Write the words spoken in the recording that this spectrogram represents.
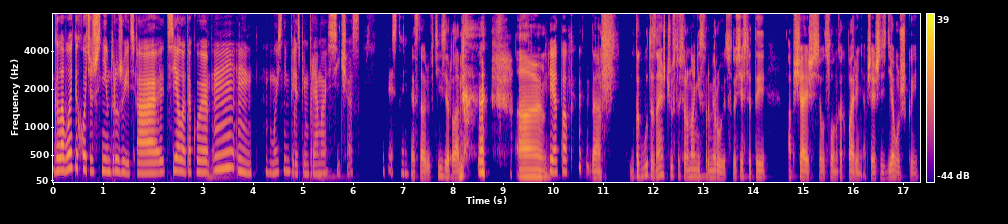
Головой ты хочешь с ним дружить, а тело такое, «М-м, мы с ним переспим прямо сейчас. Такая история. Я ставлю в тизер, ладно. Привет, пап. Да. Ну, как будто, знаешь, чувства все равно не сформируются. То есть, если ты общаешься, вот словно как парень, общаешься с девушкой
